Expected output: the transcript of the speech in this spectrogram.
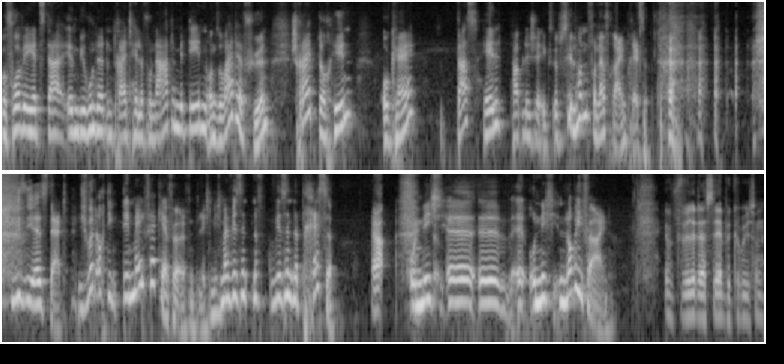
bevor wir jetzt da irgendwie 103 Telefonate mit denen und so weiter führen, schreibt doch hin, okay, das hält Publisher XY von der freien Presse. Easy as that. Ich würde auch die, den Mailverkehr veröffentlichen. Ich meine, wir sind eine, wir sind eine Presse. Ja. Und nicht, äh, äh, und nicht ein Lobbyverein. Ich würde das sehr begrüßen,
